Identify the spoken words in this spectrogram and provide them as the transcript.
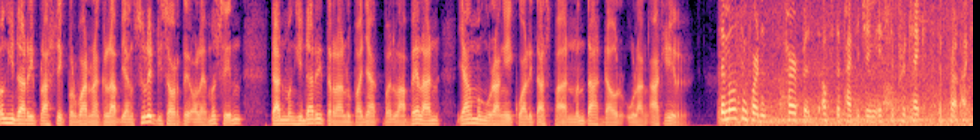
menghindari plastik berwarna gelap yang sulit disortir oleh mesin, dan menghindari terlalu banyak pelabelan yang mengurangi kualitas bahan mentah daur ulang akhir. The most important purpose of the packaging is to protect the product.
